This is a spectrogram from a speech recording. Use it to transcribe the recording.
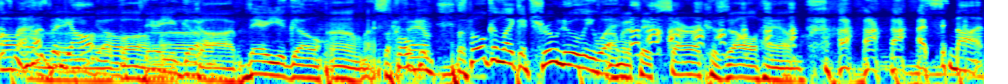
That's my oh, husband, there y'all. You. Oh, there you go. God. There you go. Oh, my Spoken, spoken like a true newlywed. I'm going to take Sarah Cazell ham. It's not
